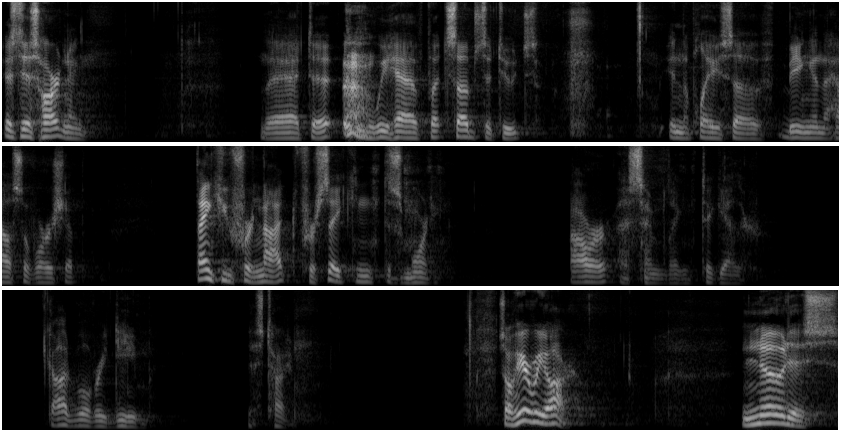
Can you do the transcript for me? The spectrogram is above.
It's disheartening that uh, we have put substitutes in the place of being in the house of worship. Thank you for not forsaking this morning our assembling together. God will redeem this time. So here we are. Notice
